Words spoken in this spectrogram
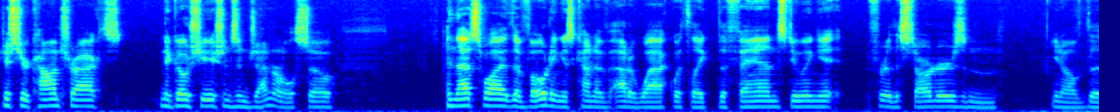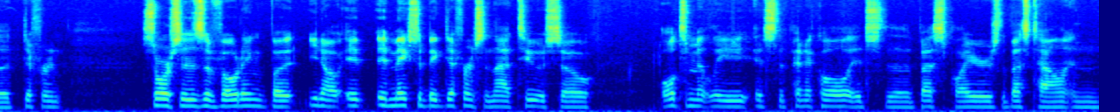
just your contracts negotiations in general so and that's why the voting is kind of out of whack with like the fans doing it for the starters and you know the different sources of voting but you know it, it makes a big difference in that too so ultimately it's the pinnacle it's the best players the best talent in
